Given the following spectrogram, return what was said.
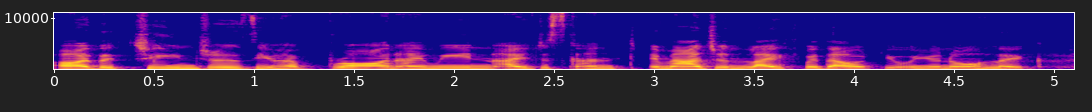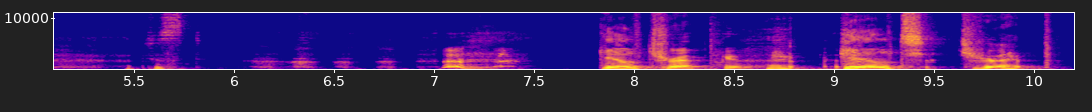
Uh, the changes you have brought. I mean, I just can't imagine life without you, you know? Like, just. Guilt trip. Guilt trip.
